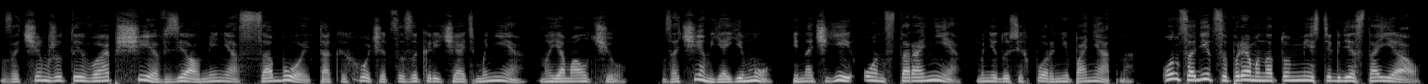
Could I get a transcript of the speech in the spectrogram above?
«Зачем же ты вообще взял меня с собой?» Так и хочется закричать мне, но я молчу. «Зачем я ему? И на чьей он стороне?» Мне до сих пор непонятно. Он садится прямо на том месте, где стоял.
